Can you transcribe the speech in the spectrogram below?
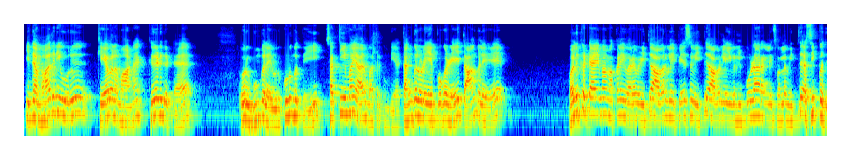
இந்த மாதிரி ஒரு கேவலமான கேடுகட்ட ஒரு கும்பலை ஒரு குடும்பத்தை சத்தியமாக யாரும் பார்த்துருக்க முடியாது. தங்களுடைய புகழை தாங்களே வலுக்கட்டாயமாக மக்களை வரவழைத்து அவர்களை பேச வைத்து அவர்களை இவர்கள் புழாரங்களை சொல்ல வைத்து ரசிப்பது.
